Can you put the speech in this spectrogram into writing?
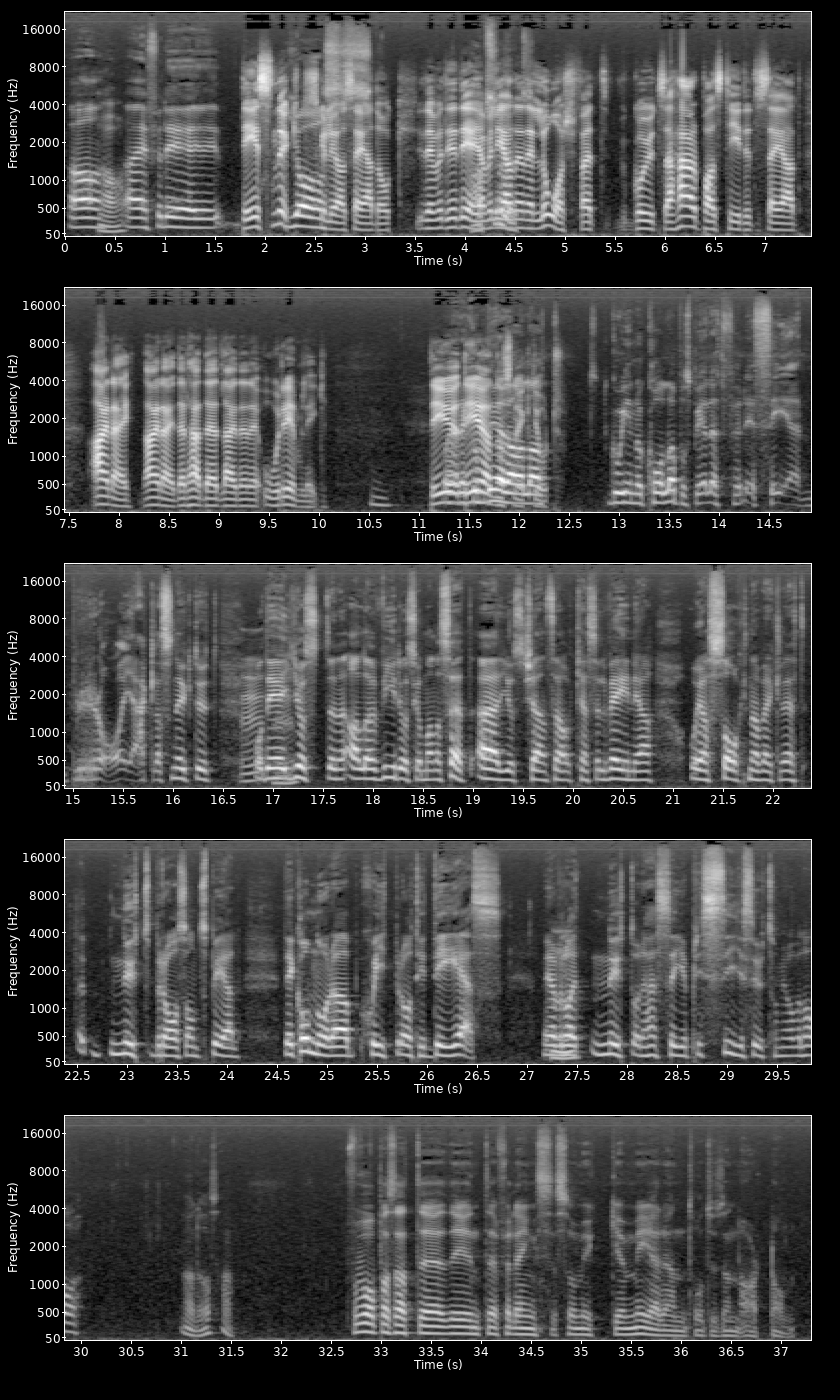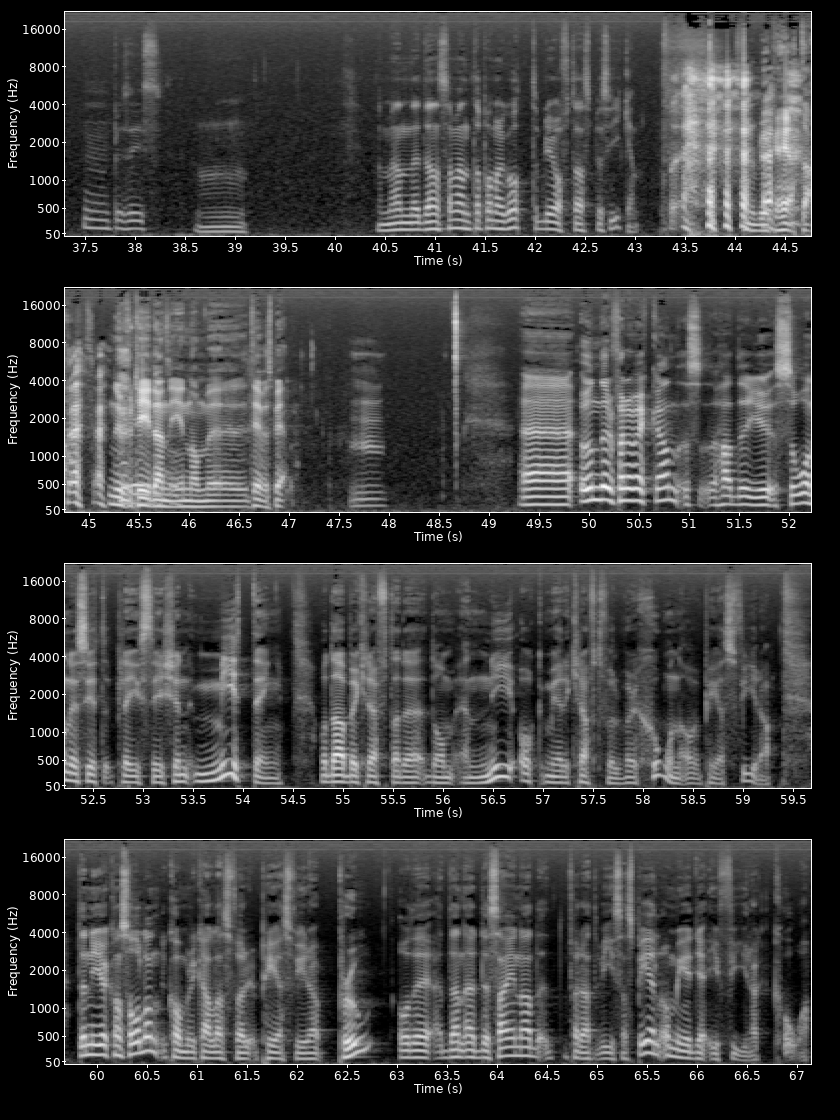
Ja, ja, nej för det Det är snyggt jag... skulle jag säga dock. Det, är det. Jag vill gärna en eloge för att gå ut så här pass tidigt och säga att nej, nej, nej, nej, den här deadlinen är orimlig. Mm. Det är ju det är ändå snyggt gjort gå in och kolla på spelet för det ser bra jäkla snyggt ut. Mm. Och det är just den, alla videos jag man har sett är just känslan av Castlevania och jag saknar verkligen ett, ett nytt bra sånt spel. Det kom några skitbra till DS men jag vill mm. ha ett nytt och det här ser ju precis ut som jag vill ha. Ja, då så. Får vi hoppas att eh, det inte förlängs så mycket mer än 2018. Mm, precis. Mm. Men den som väntar på något gott blir oftast besviken. som det brukar heta nu för tiden inom eh, tv-spel. Mm. Eh, under förra veckan hade ju Sony sitt Playstation Meeting och där bekräftade de en ny och mer kraftfull version av PS4. Den nya konsolen kommer att kallas för PS4 Pro och det, den är designad för att visa spel och media i 4K.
